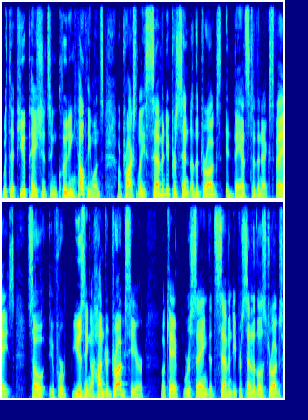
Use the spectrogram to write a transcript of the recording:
with a few patients, including healthy ones. Approximately 70% of the drugs advance to the next phase. So if we're using 100 drugs here, okay, we're saying that 70% of those drugs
